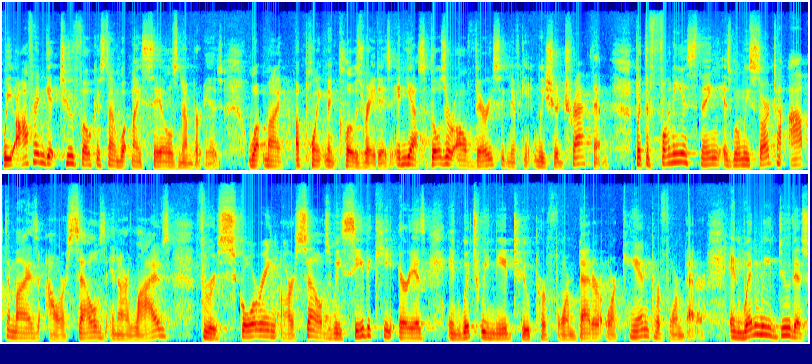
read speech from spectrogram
we often get too focused on what my sales number is, what my appointment close rate is. And yes, those are all very significant and we should track them. But the funniest thing is when we start to optimize ourselves in our lives through scoring ourselves, we see the key areas in which we need to perform better or can perform better. And when we do this,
